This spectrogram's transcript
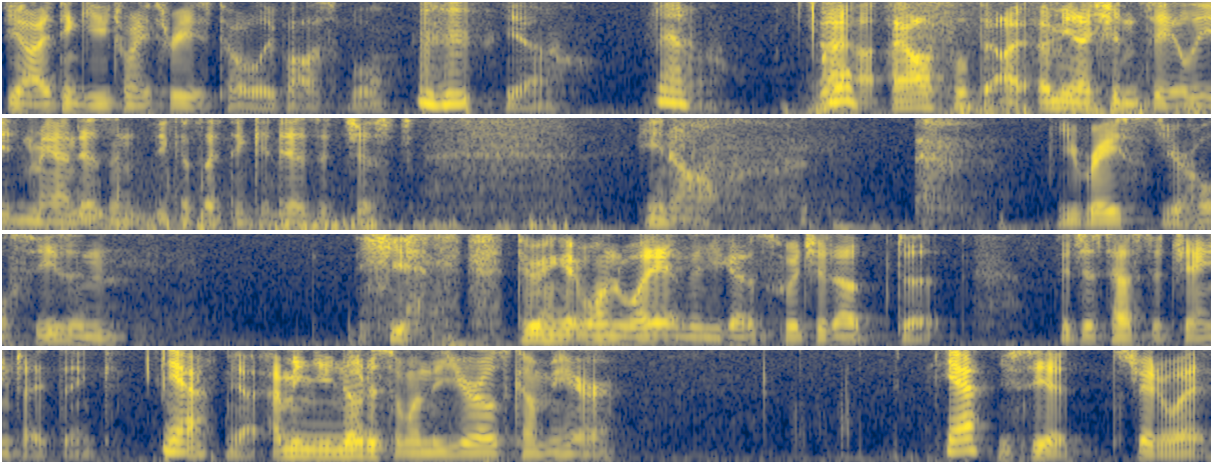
yeah I think U23 is totally possible Mm-hmm. Yeah. Yeah. And Cool. I, I also, th- I, I mean, I shouldn't say elite man isn't because I think it is. It just, you know, you race your whole season doing it one way and then you got to switch it up to, it just has to change, I think. Yeah. Yeah. I mean, you notice it when the Euros come here. Yeah. You see it straight away.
